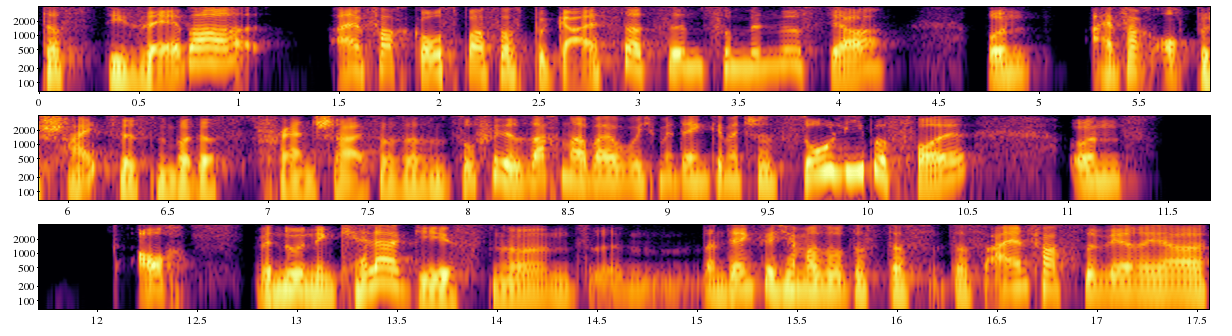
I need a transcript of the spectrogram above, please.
dass die selber einfach Ghostbusters begeistert sind, zumindest, ja. Und einfach auch Bescheid wissen über das Franchise. Also da sind so viele Sachen dabei, wo ich mir denke, Mensch, das ist so liebevoll. Und auch wenn du in den Keller gehst, ne, und ähm, man denkt sich immer so, dass das, das Einfachste wäre ja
